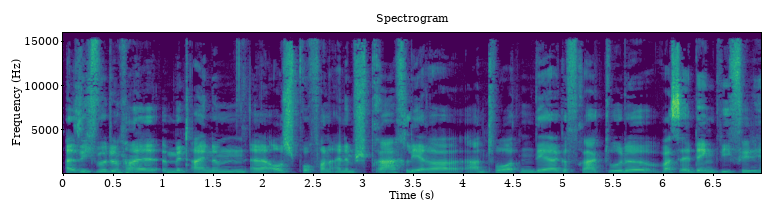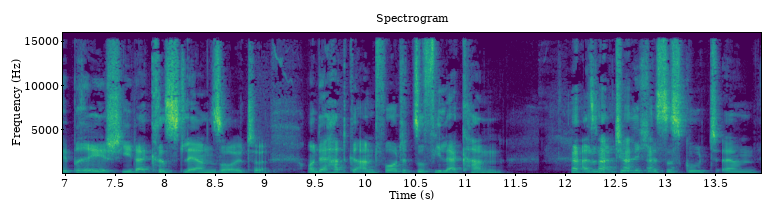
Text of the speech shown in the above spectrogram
Also ich würde mal mit einem äh, Ausspruch von einem Sprachlehrer antworten, der gefragt wurde, was er denkt, wie viel Hebräisch jeder Christ lernen sollte. Und er hat geantwortet, so viel er kann. Also natürlich ist es gut, ähm,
